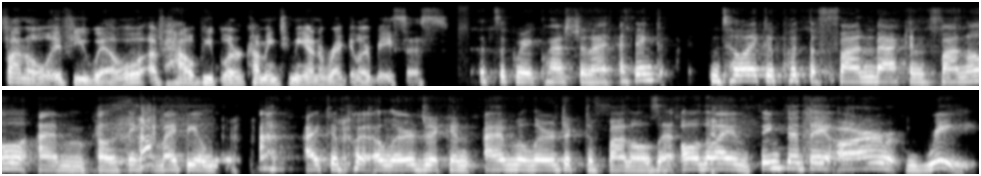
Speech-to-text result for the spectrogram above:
funnel if you will of how people are coming to me on a regular basis that's a great question. I, I think until I could put the fun back in funnel, I'm. I think I might be. I could put allergic, and I'm allergic to funnels. Although I think that they are great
